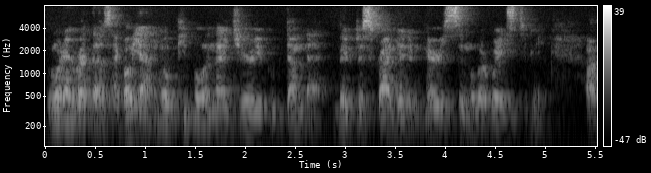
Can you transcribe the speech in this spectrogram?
when I read that, I was like, oh yeah, I know people in Nigeria who've done that. They've described it in very similar ways to me. Uh,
